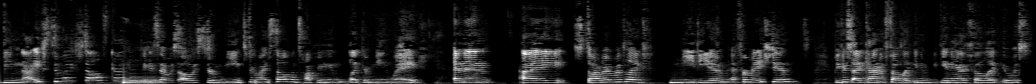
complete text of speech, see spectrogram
be nice to myself, kind of, mm. because I was always so mean to myself and talking in like a mean way. And then I started with like medium affirmations because I kind of felt like in the beginning, I felt like it was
